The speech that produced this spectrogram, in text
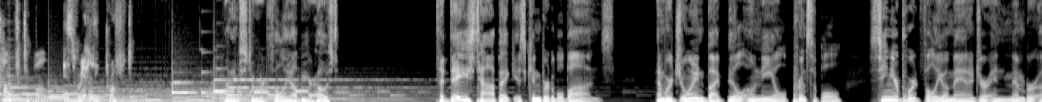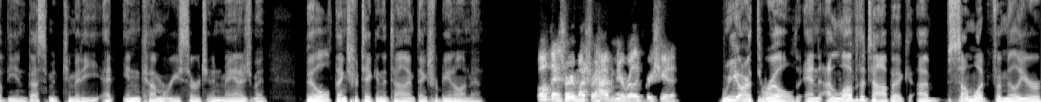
comfortable is rarely profitable. My name's Stewart Foley. I'll be your host. Today's topic is convertible bonds. And we're joined by Bill O'Neill, Principal, Senior Portfolio Manager, and member of the Investment Committee at Income Research and Management. Bill, thanks for taking the time. Thanks for being on, man. Well, thanks very much for having me. I really appreciate it. We are thrilled. And I love the topic. I'm somewhat familiar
